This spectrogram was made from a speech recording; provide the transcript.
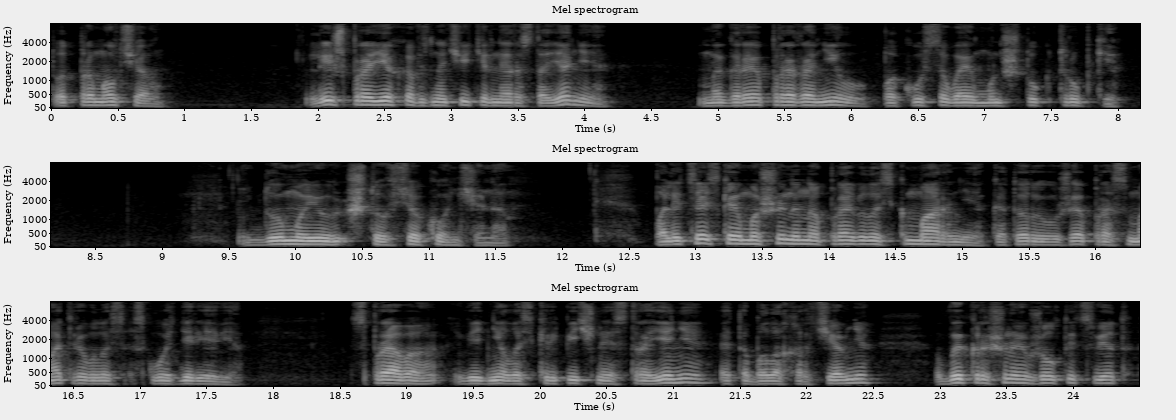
Тот промолчал. Лишь проехав значительное расстояние, Мегре проронил, покусывая мундштук трубки. Думаю, что все кончено. Полицейская машина направилась к Марне, которая уже просматривалась сквозь деревья. Справа виднелось кирпичное строение, это была харчевня, выкрашенная в желтый цвет.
